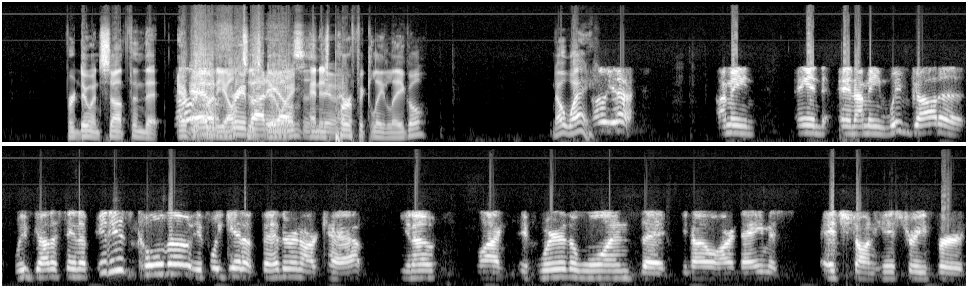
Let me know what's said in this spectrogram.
for doing something that oh, everybody, Everybody else else is is doing and is perfectly legal. No way. Oh yeah, I mean, and and I mean, we've got to we've got to stand up. It is cool though if we get a feather in our cap. You know, like if we're the ones that you know our name is etched on history for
